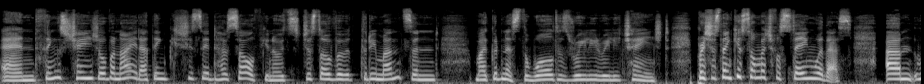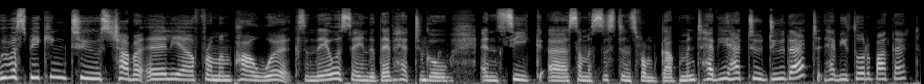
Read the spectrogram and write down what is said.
and things changed overnight. I think she said herself, you know, it's just over three months and my goodness, the world has really, really changed. Precious, thank you so much for staying with us. Um, we were speaking to Chaba earlier from Empowaworx, and they were saying that they've had to go and seek uh, some assistance from government. Have you had to do that? Have you thought about that?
